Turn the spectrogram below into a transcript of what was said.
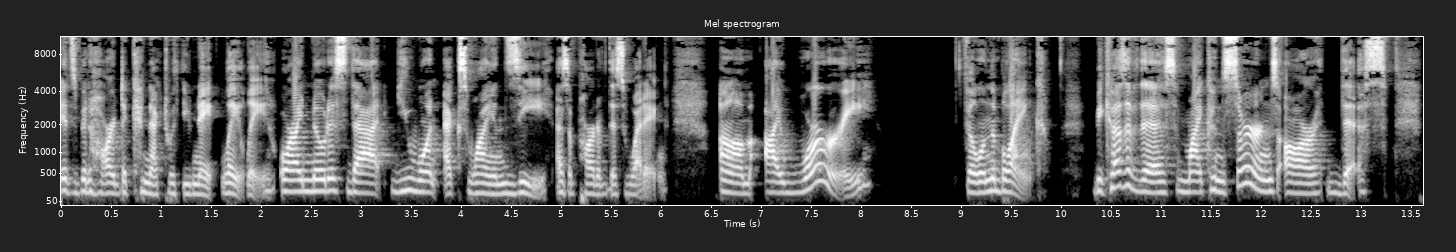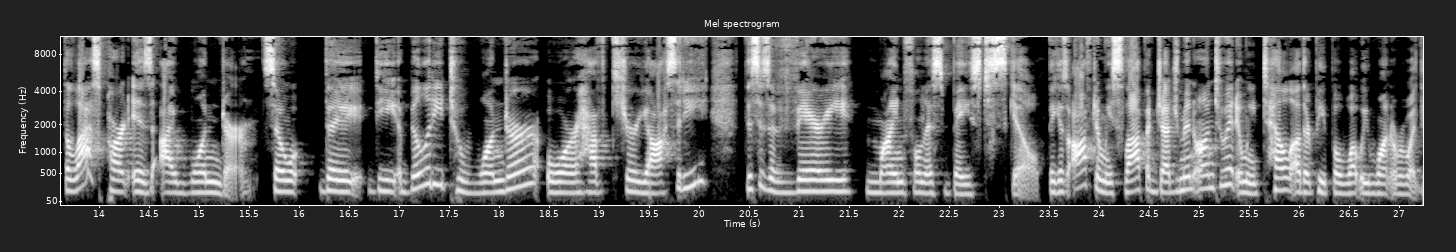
it's been hard to connect with you Nate, lately. Or I noticed that you want X, Y, and Z as a part of this wedding. Um, I worry, fill in the blank. Because of this, my concerns are this. The last part is I wonder. So the the ability to wonder or have curiosity this is a very mindfulness based skill because often we slap a judgment onto it and we tell other people what we want or what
